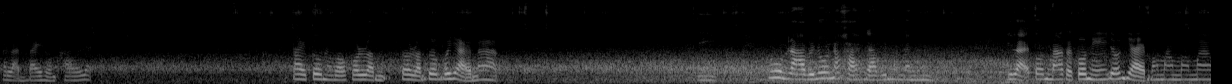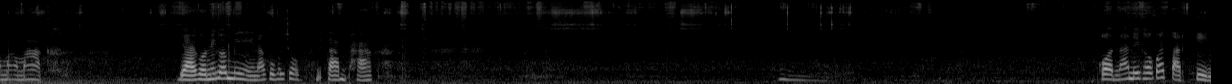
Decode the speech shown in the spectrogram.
สลัดใบของเขาแหละ ใต้ต้นของเขาก็ลำต้นลำต้นก็ใหญ่มาก นี่นู่นราวไปนู่นนะคะราวไปนู่นนั่นนู่นมีหลายต้นมาก แต่ต้นนี้ต้นใหญ่มากมากมากมากมากมากใหญ่กว่านี้ก็มีอีกนะคุณผู้ชมอยู่ตามพักก่อนหน้านี้เขาก็ตัดกิ่ง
